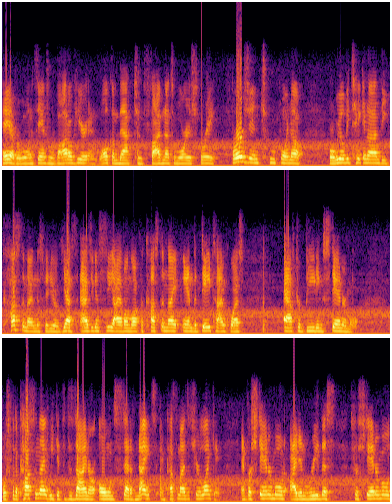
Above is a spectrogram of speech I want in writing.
Hey everyone, it's Andrew Ribaudo here, and welcome back to Five Nights at Wario's 3, version 2.0, where we will be taking on the custom night in this video. Yes, as you can see, I have unlocked the custom night and the daytime quest after beating standard mode. Which for the custom night, we get to design our own set of nights and customize it to your liking. And for standard mode, I didn't read this. For standard mode,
